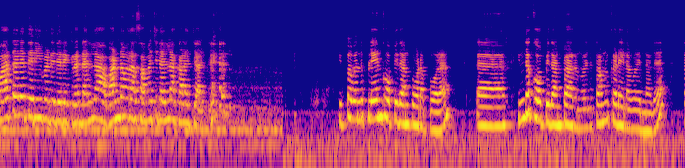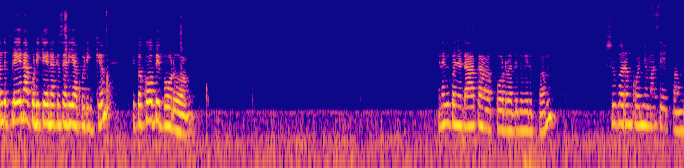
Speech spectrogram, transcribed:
பார்த்தாலே தெரிய வேண்டியது இருக்கிறேன் நல்லா வண்டவரா சமைச்சு நல்லா களைச்சாச்சு. இப்போ வந்து பிளேன் கோப்பி தான் போட போகிறேன் இந்த கோப்பி தான் பாருங்க. இது தமிழ் கடையில் வேணுனது. வந்து பிளேனாக குடிக்க எனக்கு சரியாக பிடிக்கும். இப்போ கோப்பி போடுவோம். எனக்கு கொஞ்சம் டார்க்காக போடுறதுக்கு விருப்பம். சுகரும் கொஞ்சமாக சேர்ப்போம்.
